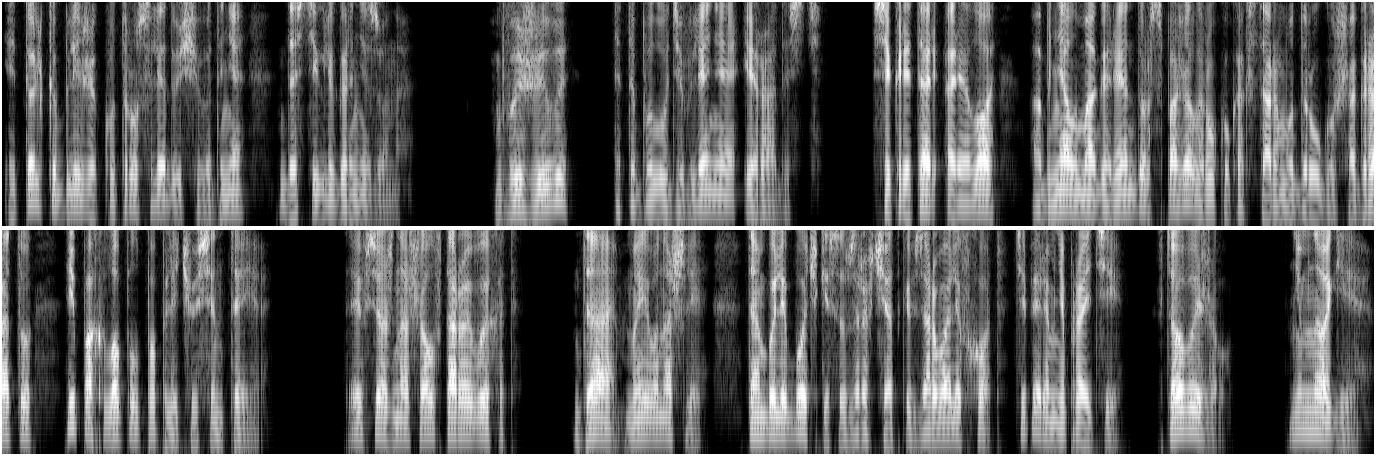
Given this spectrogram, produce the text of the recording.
и только ближе к утру следующего дня достигли гарнизона. «Вы живы?» — это было удивление и радость. Секретарь Орело обнял мага Рендурс, пожал руку как старому другу Шаграту и похлопал по плечу Синтея. «Ты все же нашел второй выход?» «Да, мы его нашли. Там были бочки со взрывчаткой, взорвали вход. Теперь им не пройти. Кто выжил? Немногие.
